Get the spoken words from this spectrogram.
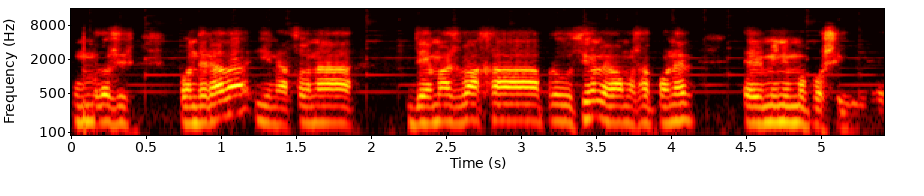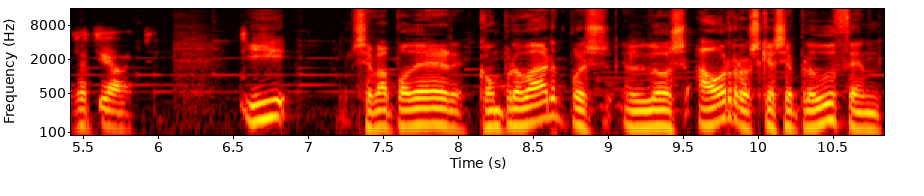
una, dosis ponderada y en la zona de más baja producción le vamos a poner el mínimo posible, efectivamente. Y se va a poder comprobar pues los ahorros que se producen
